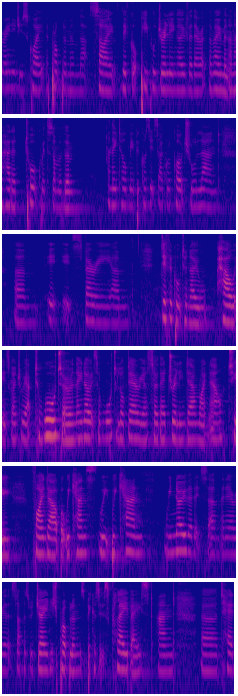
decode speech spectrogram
drainage is quite a problem on that site. They've got people drilling over there at the moment, and I had a talk with some of them, and they told me because it's agricultural land, um, it, it's very um, difficult to know how it's going to react to water, and they know it's a waterlogged area, so they're drilling down right now to find out. But we can we, we can we know that it's um, an area that suffers with drainage problems because it's clay based and uh, 10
